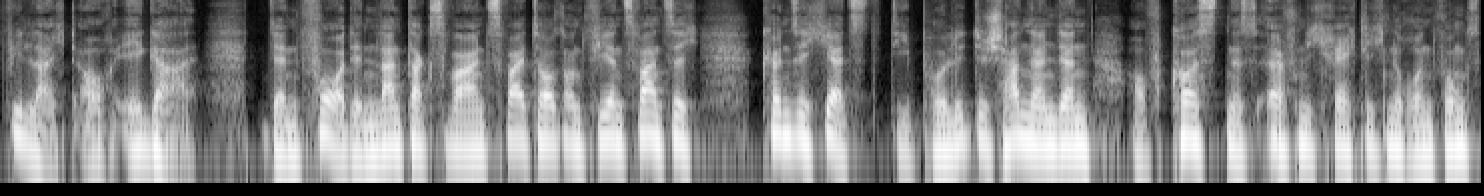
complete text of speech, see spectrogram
vielleicht auch egal. Denn vor den Landtagswahlen 2024 können sich jetzt die politisch Handelnden auf Kosten des öffentlich-rechtlichen Rundfunks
